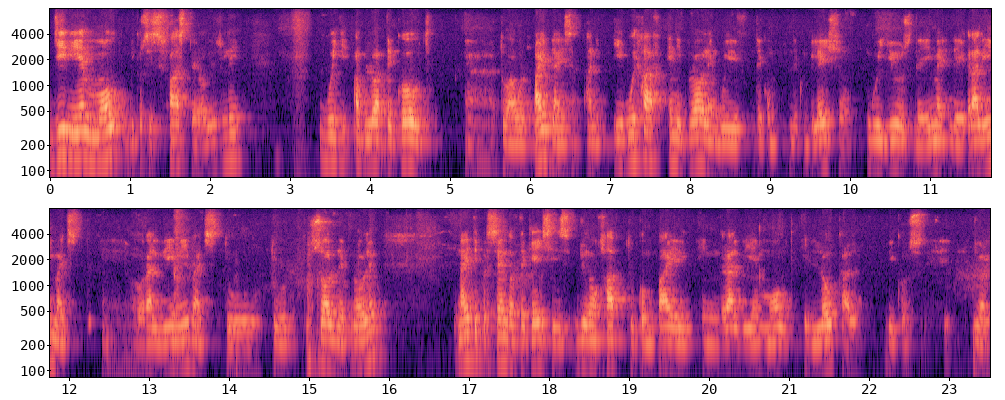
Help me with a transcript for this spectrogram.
JVM mode, because it's faster, obviously, we upload the code uh, to our pipelines. And if we have any problem with the, comp the compilation, we use the, the Graal image uh, or GraalVM image to, to, to solve the problem. 90% of the cases you don't have to compile in GraalVM mode in local because you are,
